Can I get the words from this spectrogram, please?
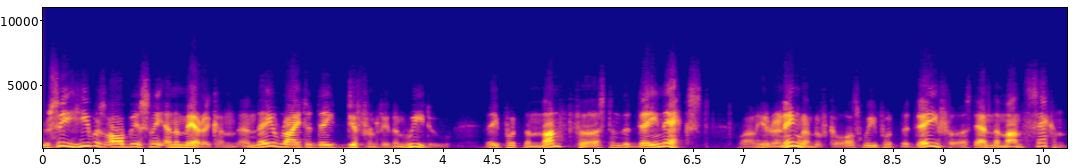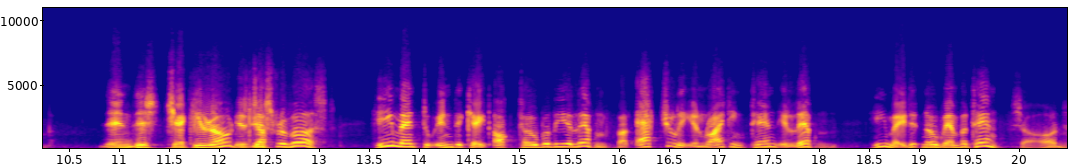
You see, he was obviously an American, and they write a date differently than we do. They put the month first and the day next. While here in England, of course, we put the day first and the month second. Then this check he wrote? Is just reversed. He meant to indicate October the 11th, but actually, in writing 10 11, he made it November 10th. It's odd.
